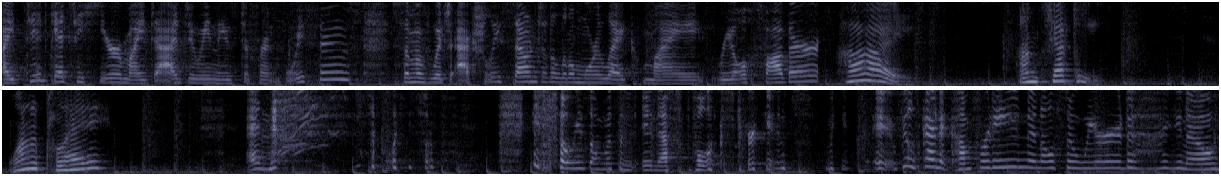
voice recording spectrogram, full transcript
I did get to hear my dad doing these different voices, some of which actually sounded a little more like my real father. Hi, I'm Chucky. Wanna play? And it's always, it's always almost an ineffable experience. It feels kind of comforting and also weird, you know.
